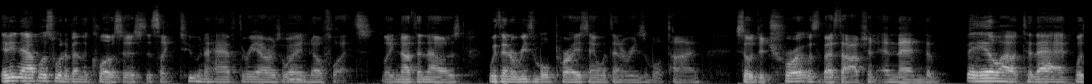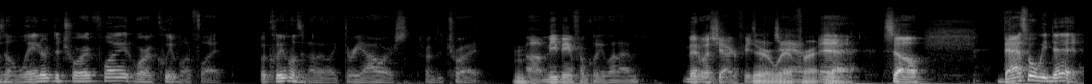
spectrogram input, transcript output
Indianapolis would have been the closest. It's like two and a half, three hours away. No flights. Like nothing that was within a reasonable price and within a reasonable time. So Detroit was the best option, and then the bailout to that was a later Detroit flight or a Cleveland flight. But Cleveland's another like three hours from Detroit. Uh, me being from Cleveland, I'm Midwest geography is my jam. it, yeah. yeah. So that's what we did.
